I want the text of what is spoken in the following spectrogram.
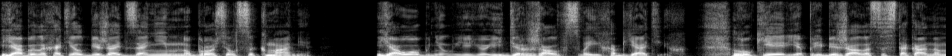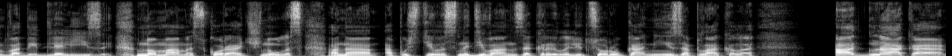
Я было хотел бежать за ним, но бросился к маме. Я обнял ее и держал в своих объятиях. Лукерья прибежала со стаканом воды для Лизы, но мама скоро очнулась. Она опустилась на диван, закрыла лицо руками и заплакала — «Однако,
